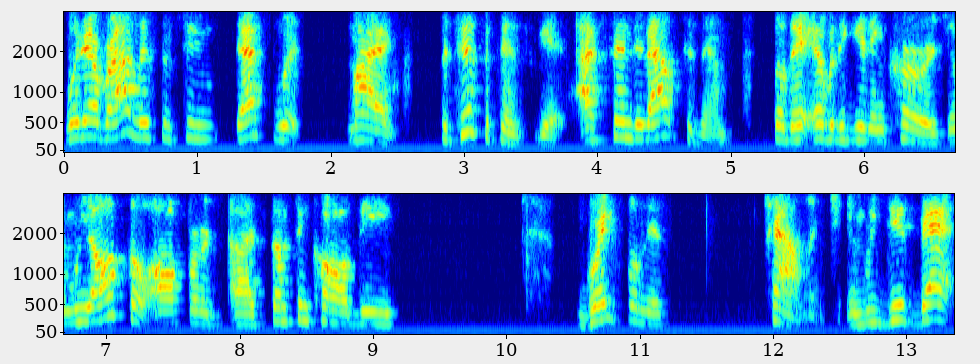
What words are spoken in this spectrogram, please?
whatever I listen to, that's what my participants get. I send it out to them so they're able to get encouraged. And we also offered uh, something called the Gratefulness Challenge, and we did that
